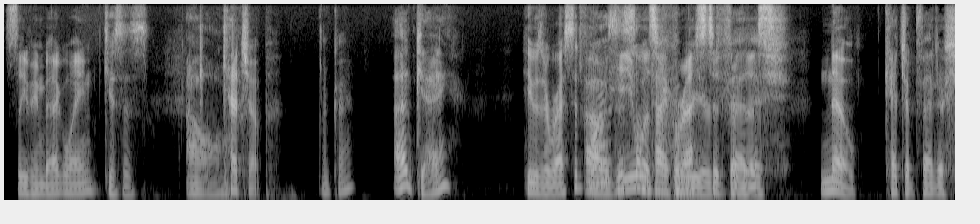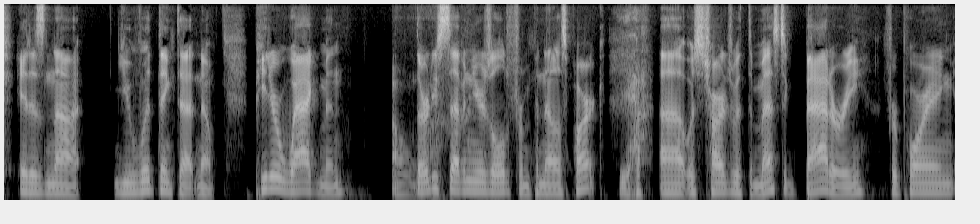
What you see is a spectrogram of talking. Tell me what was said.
sleeping bag. Wayne Kisses. Oh, ketchup. Okay. okay. He was arrested for Oh, it? is this He some was type of weird arrested for this. No, Ketchup fetish. it is not. You would think that. No, Peter Wagman, Oh, 37 years old from Pinellas Park, Yeah. uh, was charged with domestic battery for pouring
